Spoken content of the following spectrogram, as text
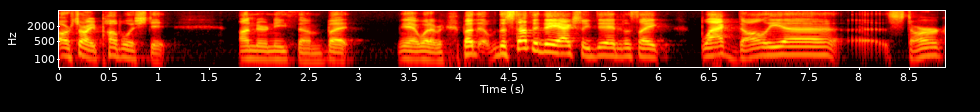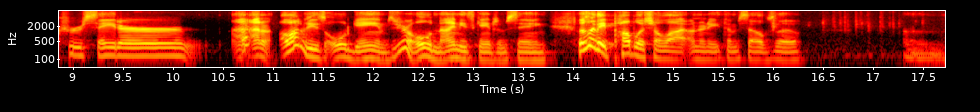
or sorry, published it underneath them. But yeah, whatever. But the, the stuff that they actually did, it looks like Black Dahlia, uh, Star Crusader. I, I don't know. A lot of these old games. These are old '90s games. I'm seeing. Looks like they publish a lot underneath themselves, though. Um,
